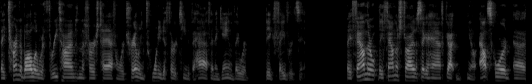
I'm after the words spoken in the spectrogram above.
they turned the ball over three times in the first half and were trailing twenty to thirteen at the half in a game that they were big favorites in. They found their they found their stride in the second half. Got you know outscored uh,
